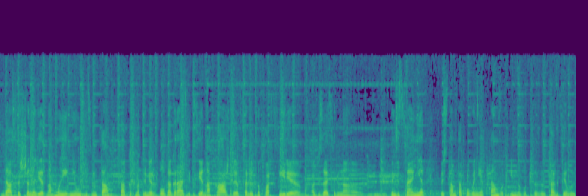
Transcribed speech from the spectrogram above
Да, совершенно верно. Мы не увидим там, так как, например, в Волгограде, где на каждой абсолютно квартире обязательно кондиционер, то есть там такого нет. Там вот именно вот э, так делают.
